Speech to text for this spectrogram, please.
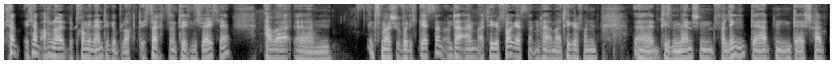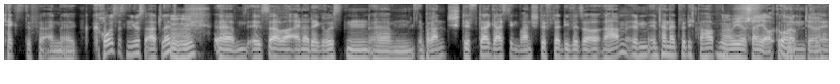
ich habe ich hab auch Leute, Prominente geblockt. Ich sage jetzt natürlich nicht welche, aber ähm, zum Beispiel wurde ich gestern unter einem Artikel, vorgestern unter einem Artikel von äh, diesem Menschen verlinkt. Der hat, ein, der schreibt Texte für ein äh, großes News-Outlet, ähm, ist aber einer der größten ähm, Brandstifter, geistigen Brandstifter, die wir so haben im Internet, würde ich behaupten. Habe ich wahrscheinlich auch geblockt, und ja. äh,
